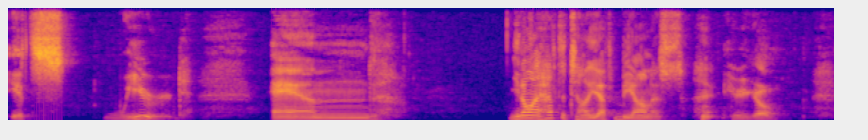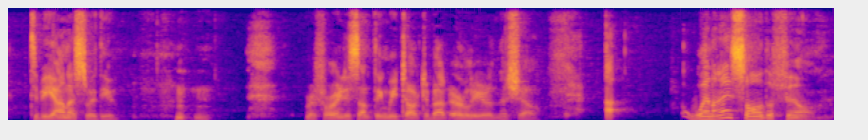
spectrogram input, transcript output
it's weird. And, you know, I have to tell you, I have to be honest. Here you go. To be honest with you, referring to something we talked about earlier in the show. Uh, when I saw the film,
